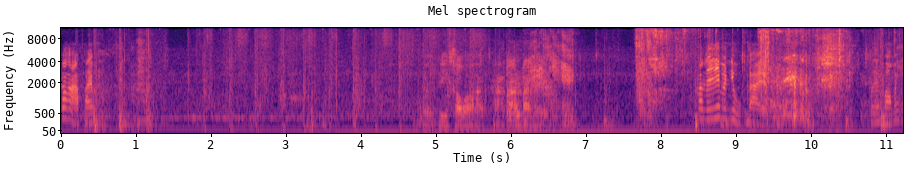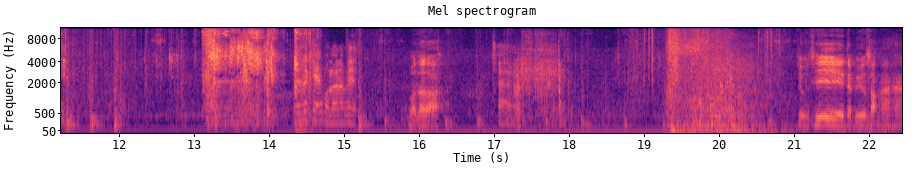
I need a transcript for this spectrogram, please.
ต้องหาไฟมันเออพี่เข้าหาหาตามบ้านให้ มันนี่มันอยู่ไกลอะมัน เลยมองไม่เห็นมันสแกนหมดแล้วนะพี่หมดแล้วเหรอ ใช่ อยู่ที่ W สองห้าห้า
